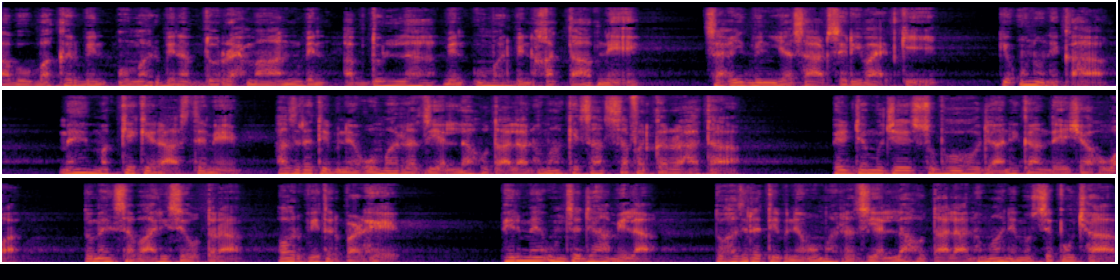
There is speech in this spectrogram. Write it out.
ابو بکر بن عمر بن عبد الرحمن بن عبداللہ بن عمر بن خطاب نے سعید بن یسار سے روایت کی کہ انہوں نے کہا، میں مکے کے راستے میں حضرت ابن عمر رضی اللہ تعالیٰ عنہ کے ساتھ سفر کر رہا تھا۔ پھر جب مجھے صبح ہو جانے کا اندیشہ ہوا، تو میں سواری سے اترا اور وطر پڑھے۔ پھر میں ان سے جا ملا، تو حضرت ابن عمر رضی اللہ تعالیٰ عنہ نے مجھ سے پوچھا،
